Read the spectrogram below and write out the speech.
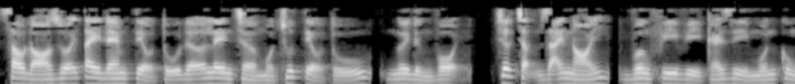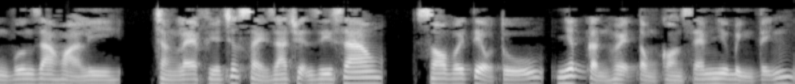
sau đó duỗi tay đem tiểu tú đỡ lên chờ một chút tiểu tú, ngươi đừng vội, trước chậm rãi nói, vương phi vì cái gì muốn cùng vương gia hòa ly, chẳng lẽ phía trước xảy ra chuyện gì sao? So với tiểu tú, nhiếp cẩn huệ tổng còn xem như bình tĩnh,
